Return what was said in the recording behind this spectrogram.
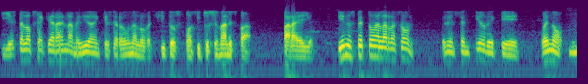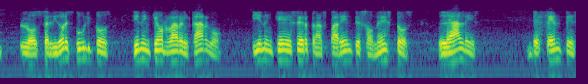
Y esta la obsequiará en la medida en que se reúnan los requisitos constitucionales para ello. Tiene usted toda la razón en el sentido de que, bueno, los servidores públicos tienen que honrar el cargo, tienen que ser transparentes, honestos, leales, decentes.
